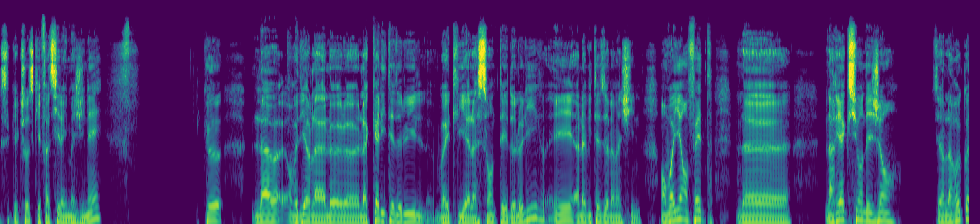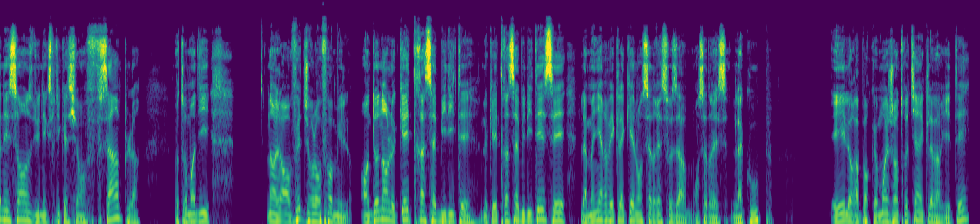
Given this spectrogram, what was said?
C'est quelque chose qui est facile à imaginer que la, on va dire la, la qualité de l'huile va être liée à la santé de l'olive et à la vitesse de la machine. En voyant en fait la réaction des gens, c'est-à-dire la reconnaissance d'une explication simple, autrement dit, non, en fait, je le reformule. En donnant le cahier de traçabilité. Le cahier de traçabilité, c'est la manière avec laquelle on s'adresse aux arbres. On s'adresse la coupe et le rapport que moi j'entretiens avec la variété.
